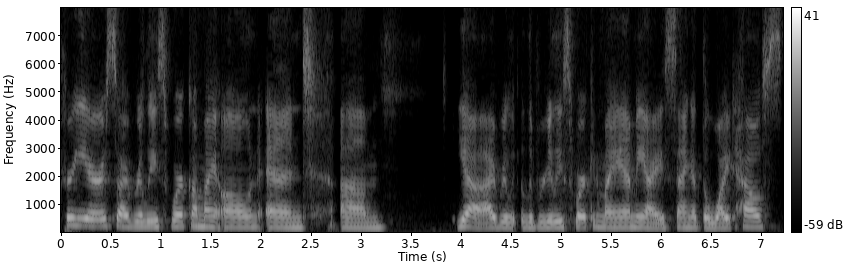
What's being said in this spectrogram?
for years. So I released work on my own and um, yeah, I re- released work in Miami. I sang at the White House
